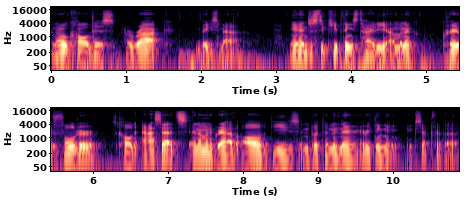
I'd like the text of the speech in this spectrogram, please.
and I will call this Iraq base map. And just to keep things tidy I'm going to create a folder. It's called assets and I'm going to grab all of these and put them in there, everything except for the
